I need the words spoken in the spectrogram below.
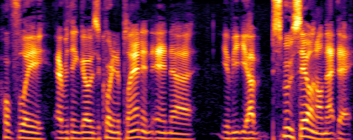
hopefully everything goes according to plan and, and uh, you'll be you have smooth sailing on that day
